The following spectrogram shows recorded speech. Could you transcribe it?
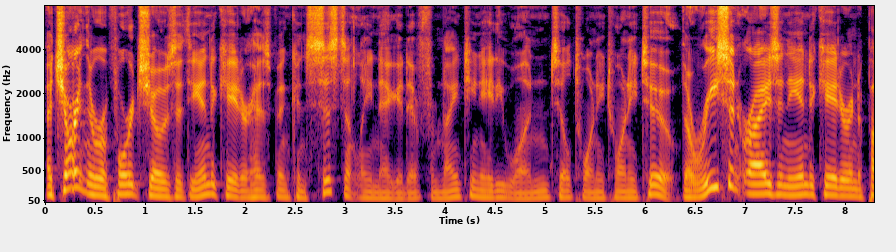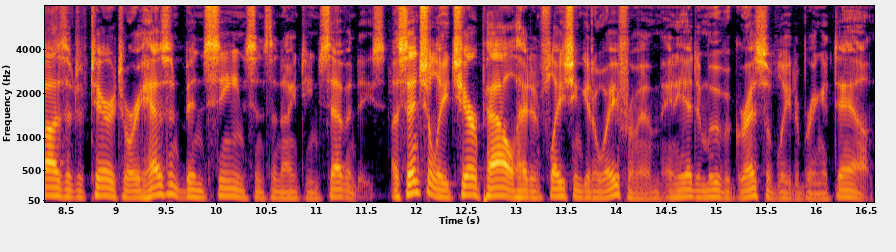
A chart in the report shows that the indicator has been consistently negative from 1981 until 2022. The recent rise in the indicator into positive territory hasn't been seen since the 1970s. Essentially, Chair Powell had inflation get away from him, and he had to move aggressively to bring it down.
